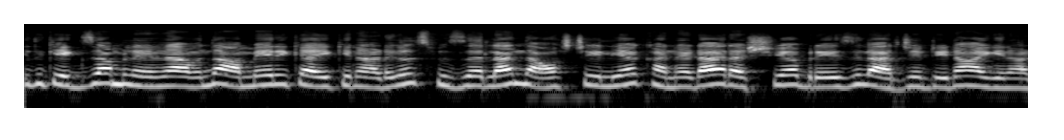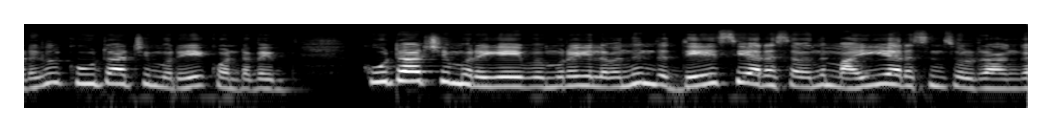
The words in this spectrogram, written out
இதுக்கு எக்ஸாம்பிள் என்ன வந்து அமெரிக்க ஐக்கிய நாடுகள் Switzerland Australia Canada Russia Brazil Argentina ஆகிய நாடுகள் கூட்டாட்சி முறையை கொண்டவை. கூட்டாட்சி முறையை முறையில் வந்து இந்த தேசிய அரசை வந்து மைய அரசுன்னு சொல்கிறாங்க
